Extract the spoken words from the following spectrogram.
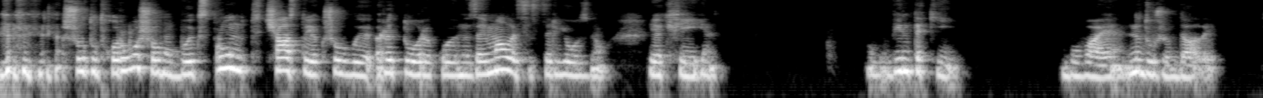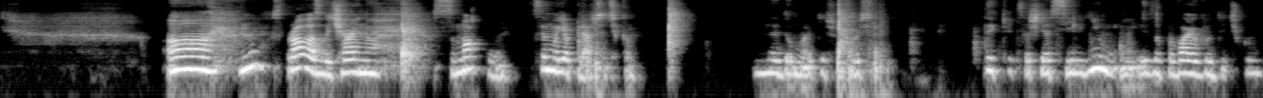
Що тут хорошого, бо експромт часто, якщо ви риторикою не займалися серйозно, як Фейгін, він такий буває не дуже вдалий. А, ну, Справа, звичайно, смаку. Це моя пляшечка. Не думайте, що щось таке, це ж я сіль їм і запиваю водичкою.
